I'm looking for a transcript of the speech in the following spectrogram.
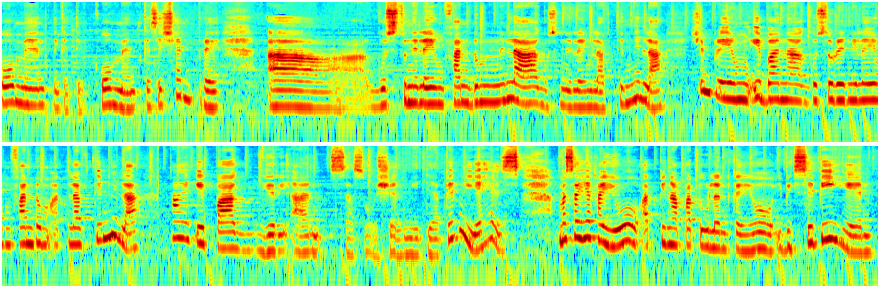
comment, negative comment kasi syempre ah, gusto nila yung fandom nila, gusto nila yung love team nila. Syempre yung iba na gusto rin nila yung fandom at love team nila, makikipaggirian sa social media. Pero yes, masaya kayo at pinapatulan kayo. Ibig sabihin,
